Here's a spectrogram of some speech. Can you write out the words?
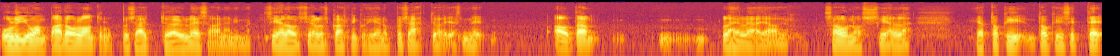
Uljuan padolla on tullut pysäyttyä yleensä aina, niin siellä olisi, siellä olisi myös niin hieno pysähtyä ja sinne altaan lähelle ajaa saunoa siellä. Ja toki, toki sitten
